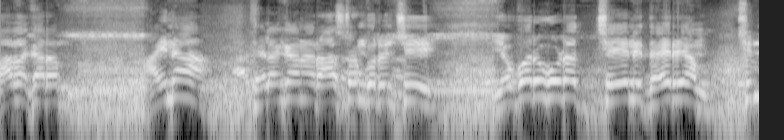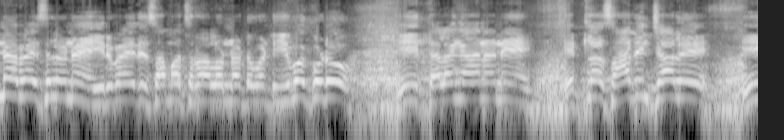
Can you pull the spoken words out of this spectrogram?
బాధాకరం. అయినా తెలంగాణ రాష్ట్రం గురించి ఎవరు కూడా చేయని ధైర్యం చిన్న వయసులోనే ఇరవై ఐదు సంవత్సరాలు ఉన్నటువంటి యువకుడు ఈ తెలంగాణని ఎట్లా సాధించాలి ఈ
